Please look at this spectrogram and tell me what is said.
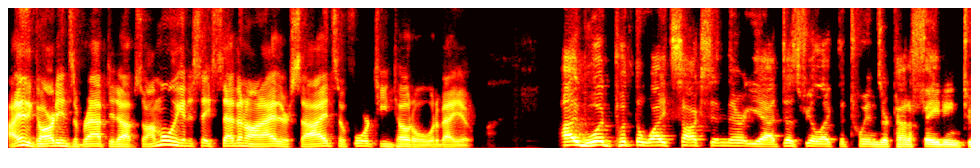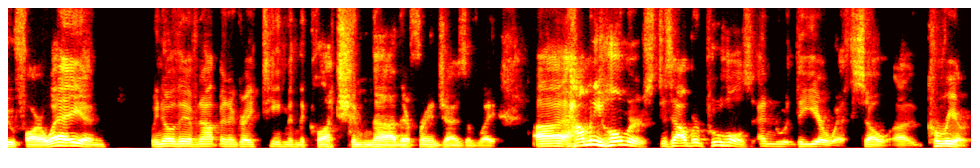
I think the Guardians have wrapped it up. So I'm only gonna say seven on either side. So 14 total. What about you? I would put the White Sox in there. Yeah, it does feel like the Twins are kind of fading too far away, and we know they have not been a great team in the clutch in uh, their franchise of late. Uh, how many homers does Albert Pujols end the year with? So uh, career.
